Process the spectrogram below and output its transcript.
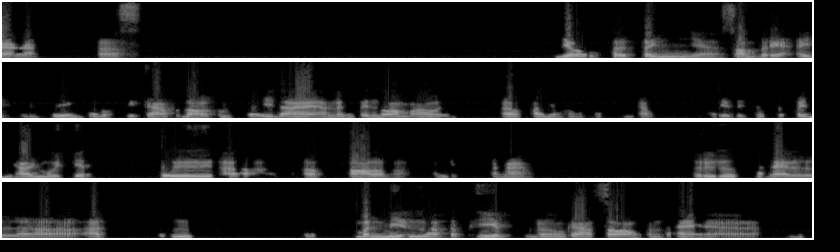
ការយកទៅទិញសម្ភារៈអីផ្សេងៗទៅជាការផ្ដល់កម្ចីដែរអាហ្នឹងវានាំឲ្យបញ្ហាសម្រាប់អតិថិជនទៅវិញហើយមួយទៀតគឺផលអារឿងដែលអត់มันមានលទ្ធភាពក្នុងការសងប៉ុន្តែមន្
